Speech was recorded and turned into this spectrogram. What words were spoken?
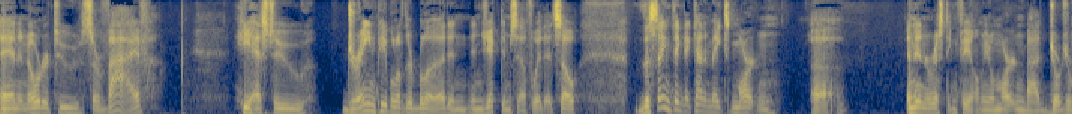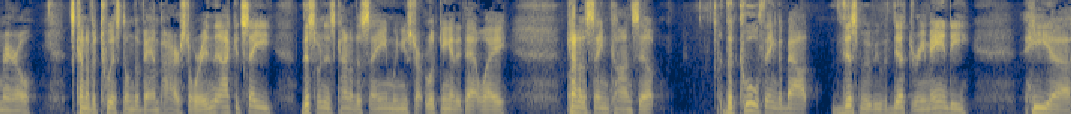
and in order to survive, he has to drain people of their blood and inject himself with it. So the same thing that kind of makes Martin uh, an interesting film. You know, Martin by George Romero. It's kind of a twist on the vampire story, and I could say this one is kind of the same when you start looking at it that way. Kind of the same concept. The cool thing about this movie with Death Dream, Andy, he uh,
